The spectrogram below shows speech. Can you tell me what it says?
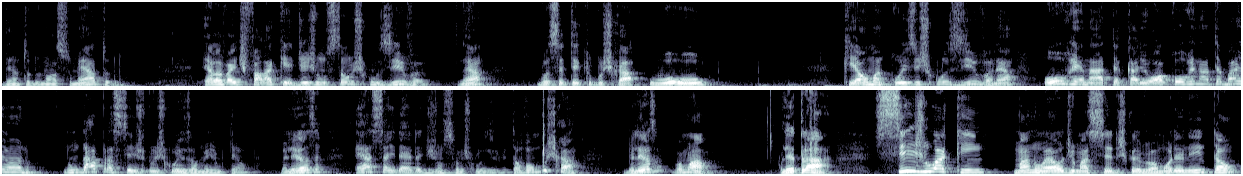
dentro do nosso método, ela vai te falar que de junção exclusiva, né, você tem que buscar o ou ou, que é uma coisa exclusiva, né? Ou o Renato é carioca ou o Renato é baiano. Não dá para ser as duas coisas ao mesmo tempo, beleza? Essa é a ideia da disjunção exclusiva. Então vamos buscar, beleza? Vamos lá. Letra A. Se Joaquim Manuel de Macedo escreveu a Moreninha, então,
